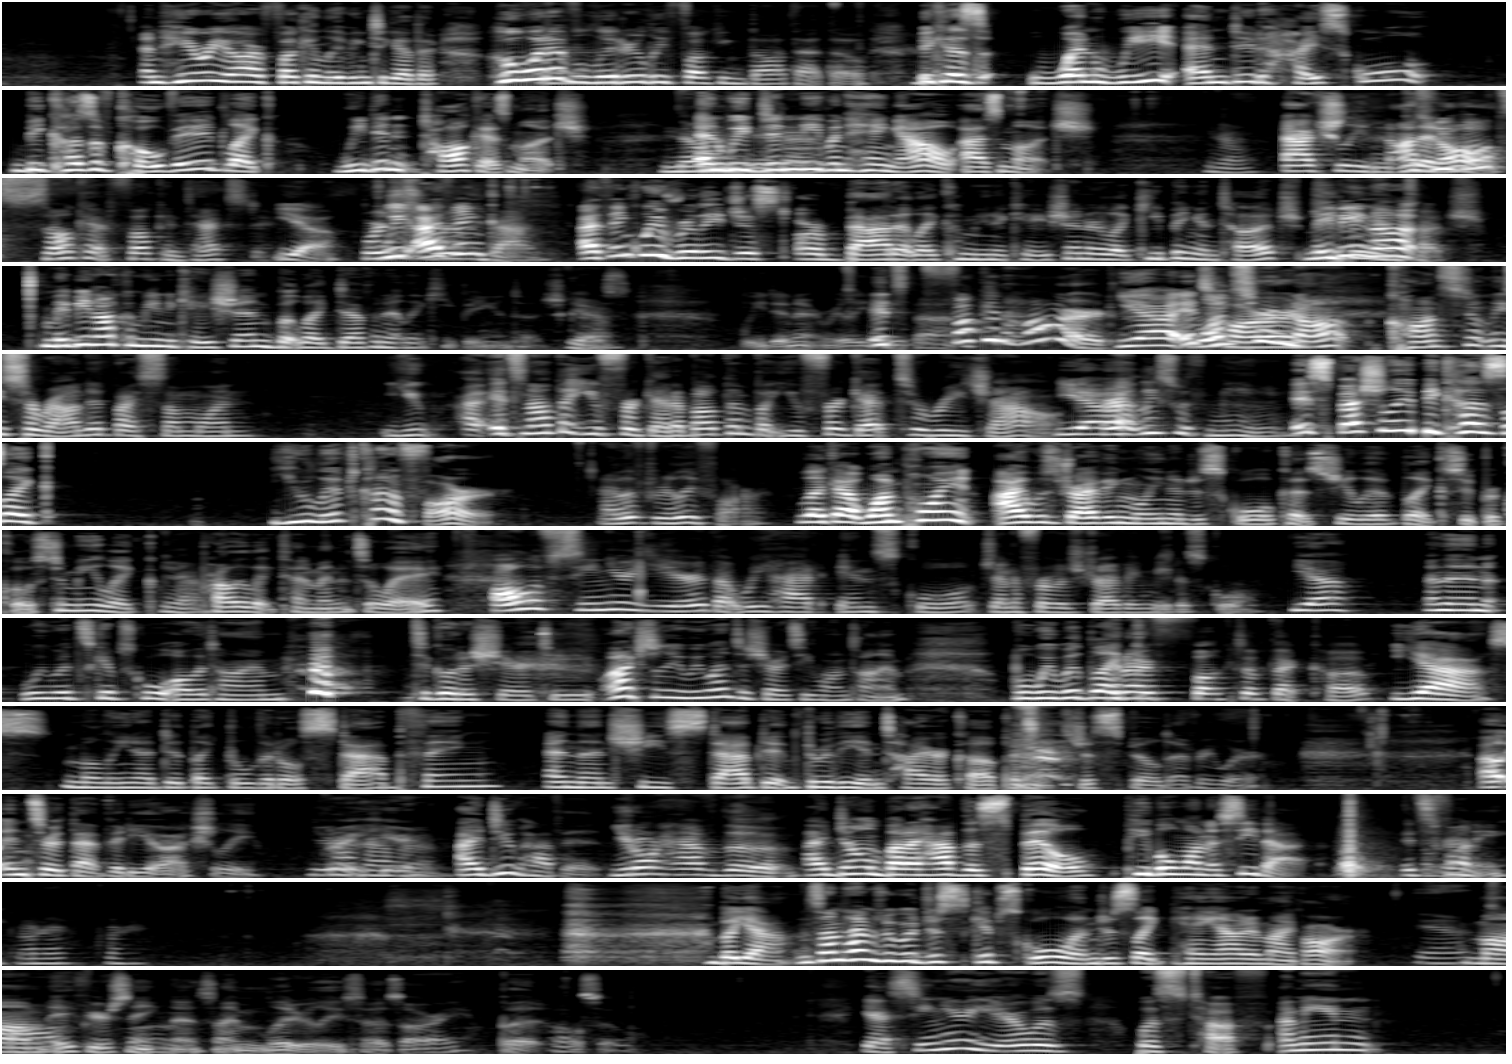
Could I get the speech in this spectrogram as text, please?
and here we are, fucking living together. Who would have literally fucking thought that though? Because when we ended high school, because of COVID, like we didn't talk as much, no and we, didn't even hang out as much. no Actually, not at we all. both suck at fucking texting Yeah, We're we. I really think. bad. I think we really just are bad at like communication or like keeping in touch. Maybe Keeping not. in touch Maybe not communication, but like definitely keeping in touch. Yeah. We didn't really. it's do that. fucking hard Yeah, it's once you're not constantly surrounded by someone you uh, it's not that you forget about them but you forget to reach out Yeah. or at least with me Especially because like you lived kind of far. i lived really far Like at one point, I was driving Melina to school because she lived like super close to me, like Yeah. probably like ten minutes away. all of senior year that we had in school jennifer was driving me to school Yeah, and then we would skip school all the time to go to Sharetea. Actually, we went to Sharetea one time, but we would like and i fucked up that cup yeah. Melina did like the little stab thing, and then she stabbed it through the entire cup, and it just spilled everywhere. I'll insert that video actually. you don't have it I do have it. you don't have the I don't, but I have the spill. People want to see that. It's Okay. funny. okay okay But yeah, and sometimes we would just skip school and just like hang out in my car. Yeah Mom, talk. if you're seeing this, I'm literally so sorry, but also. Yeah senior year was was tough. I mean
